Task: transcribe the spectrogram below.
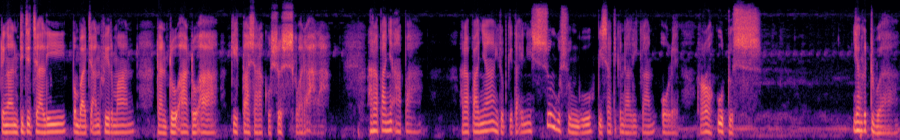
dengan dijejali pembacaan firman dan doa-doa kita secara khusus kepada Allah. Harapannya apa? Harapannya hidup kita ini sungguh-sungguh bisa dikendalikan oleh Roh Kudus. Yang kedua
